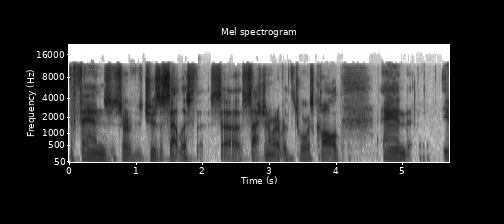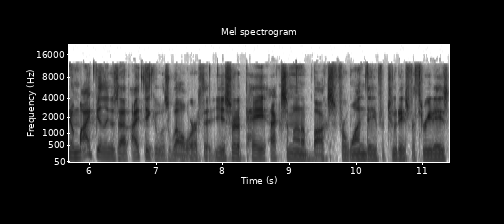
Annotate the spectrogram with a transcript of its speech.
the fans sort of choose a set list uh, session or whatever the tour was called, and you know my feeling is that I think it was well worth it. You sort of pay X amount of bucks for one day, for two days, for three days,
